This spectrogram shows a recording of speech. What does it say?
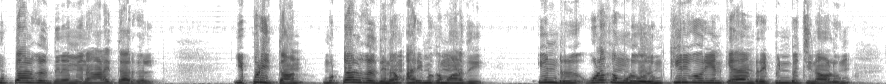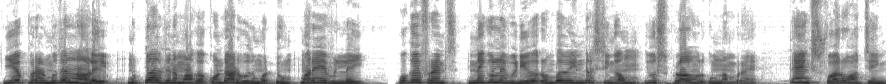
முட்டாள்கள் தினம் என அழைத்தார்கள். இப்படித்தான் முட்டாள்கள் தினம் அறிமுகமானது. இன்று உலகம் முழுவதும் கிரிகோரியன் கேலண்டரை பின்பற்றினாலும் ஏப்ரல் முதல் நாளை முட்டாள் தினமாக கொண்டாடுவது மட்டும் மறையவில்லை. ஓகே ஃப்ரெண்ட்ஸ் இன்னைக்குள்ள வீடியோ ரொம்பவே இன்ட்ரெஸ்டிங்காகவும் யூஸ்ஃபுல்லாகவும் இருக்கும் நம்புகிறேன் தேங்க்ஸ் ஃபார் வாட்சிங்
